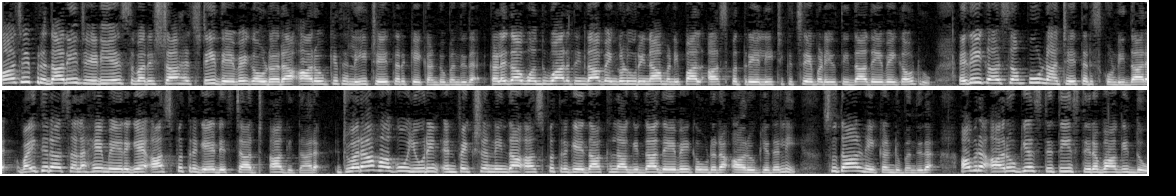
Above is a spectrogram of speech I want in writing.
ಮಾಜಿ ಪ್ರಧಾನಿ ಜೆಡಿಎಸ್ ವರಿಷ್ಠ ಎಚ್ ಡಿ ದೇವೇಗೌಡರ ಆರೋಗ್ಯದಲ್ಲಿ ಚೇತರಿಕೆ ಕಂಡುಬಂದಿದೆ. ಕಳೆದ ಒಂದು ವಾರದಿಂದ ಬೆಂಗಳೂರಿನ ಮಣಿಪಾಲ್ ಆಸ್ಪತ್ರೆಯಲ್ಲಿ ಚಿಕಿತ್ಸೆ ಪಡೆಯುತ್ತಿದ್ದ ದೇವೇಗೌಡರು ಇದೀಗ ಸಂಪೂರ್ಣ ಚೇತರಿಸಿಕೊಂಡಿದ್ದಾರೆ. ವೈದ್ಯರ ಸಲಹೆ ಮೇರೆಗೆ ಆಸ್ಪತ್ರೆಗೆ ಡಿಸ್ಚಾರ್ಜ್ ಆಗಿದ್ದಾರೆ. ಜ್ವರ ಹಾಗೂ ಯೂರಿನ್ ಇನ್ಫೆಕ್ಷನ್ನಿಂದ ಆಸ್ಪತ್ರೆಗೆ ದಾಖಲಾಗಿದ್ದ ದೇವೇಗೌಡರ ಆರೋಗ್ಯದಲ್ಲಿ ಸುಧಾರಣೆ ಕಂಡುಬಂದಿದೆ. ಅವರ ಆರೋಗ್ಯ ಸ್ಥಿತಿ ಸ್ಥಿರವಾಗಿದ್ದು,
